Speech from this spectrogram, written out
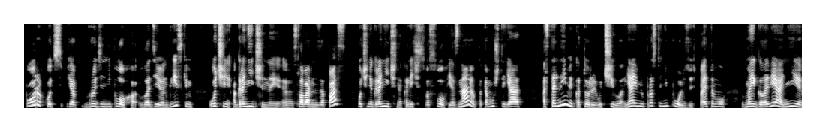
пор, хоть я вроде неплохо владею английским, очень ограниченный э, словарный запас, очень ограниченное количество слов я знаю, потому что я остальными, которые учила, я ими просто не пользуюсь. Поэтому в моей голове они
